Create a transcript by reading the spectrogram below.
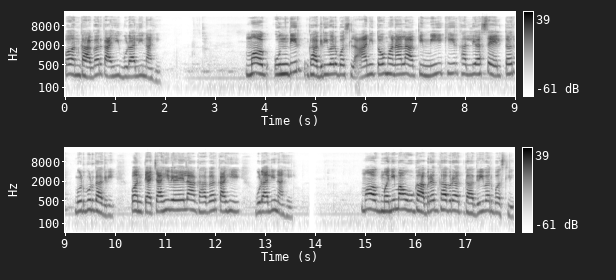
पण घागर काही बुडाली नाही. मग उंदीर घागरीवर बसला आणि तो म्हणाला की मी खीर खाल्ली असेल तर बुडबुड घागरी पण त्याच्याही वेळेला घागर काही बुडाली नाही. मग मणिमाऊ घाबरत घाबरत घागरीवर बसली.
